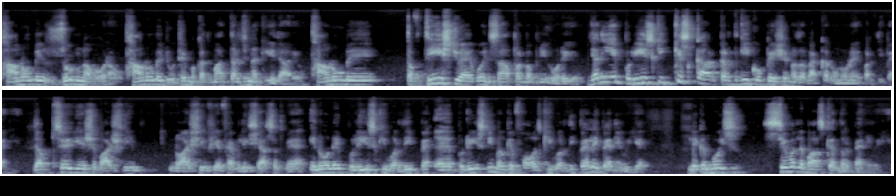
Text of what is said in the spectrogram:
थानों में जुल्म ना हो रहा हो, थानों में झूठे मुकदमा दर्ज न किए जा रहे हो, थानों में तफ्तीश जो है वो इंसाफ पर मबनी हो रही हो, यानी ये पुलिस की किस कारकर्दगी को पेश नज़र रखकर उन्होंने वर्दी पहनी है? जब से ये शबाज शरीफ, नवाज़ शरीफ या फैमिली सियासत में है, इन्होंने पुलिस की वर्दी पुलिस नहीं बल्कि फौज की वर्दी पहले ही पहनी हुई है, लेकिन वो इस सिविल लिबास के अंदर पहनी हुई है।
